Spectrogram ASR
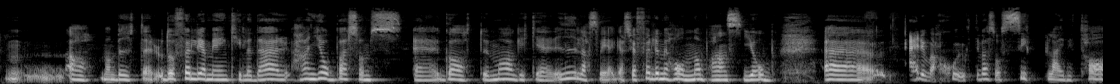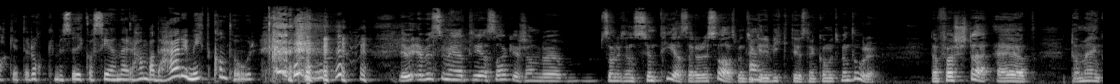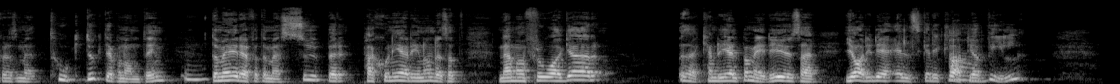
mm, ja, man byter. Och då följde jag med en kille där. Han jobbar som eh, gatumagiker i Las Vegas. Jag följde med honom på hans jobb. Eh, nej, det var sjukt. Det var så zipline i taket, rockmusik och scener. Han bara, det här är mitt kontor. Jag vill, jag vill summera tre saker som, du, som liksom syntes av det du sa, som jag tycker är viktigt just när det kommer till mentorer. Den första är att de människorna som är tokduktiga på någonting, de är ju det för att de är superpassionerade inom det. Så att när man frågar, kan du hjälpa mig? Det är ju så här, ja det är det jag älskar, det är klart jag vill.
